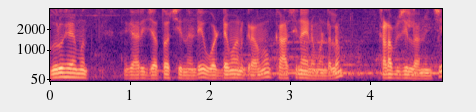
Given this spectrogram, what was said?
గురు హేమంత్ గారి జత వచ్చిందండి. వడ్డెమాన్ గ్రామం కాశీనాయన మండలం కడప జిల్లా నుంచి.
